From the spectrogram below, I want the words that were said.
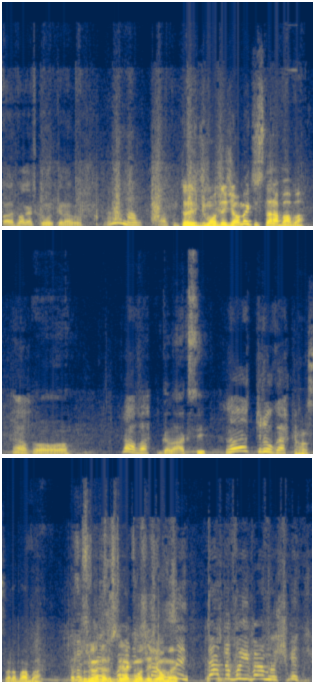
ale pokaż komórkę nową. No mam, To jest młody ziomek czy stara baba? O, nowa Galaxy. No, druga Aha, stara baba. Wygląda to jak młody ziomek. Tam to wyjebałam na śmietnik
